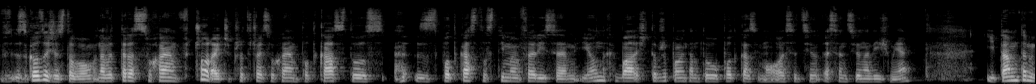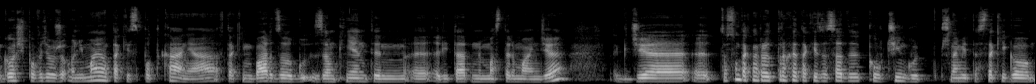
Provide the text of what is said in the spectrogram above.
Zgodzę się z Tobą. Nawet teraz słuchałem wczoraj, czy przedwczoraj słuchałem podcastu z, z podcastu z Timem Ferrisem i on chyba, jeśli dobrze pamiętam, to był podcast o esencjonalizmie. I tamten gość powiedział, że oni mają takie spotkania w takim bardzo zamkniętym, e, elitarnym mastermindzie, gdzie e, to są tak naprawdę trochę takie zasady coachingu, przynajmniej z takiego,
